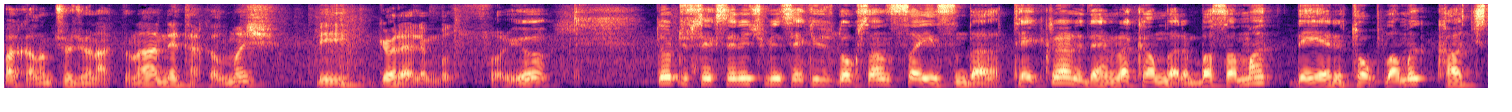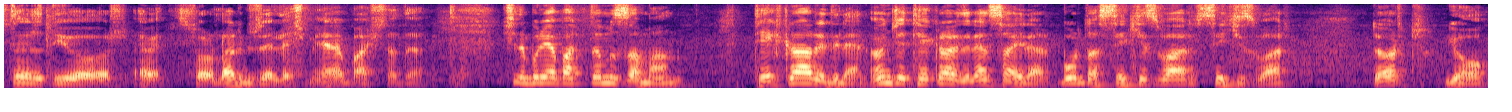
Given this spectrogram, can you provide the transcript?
Bakalım çocuğun aklına ne takılmış? Bir görelim bu soruyu. 483.890 sayısında tekrar eden rakamların basamak değeri toplamı kaçtır diyor. Evet sorular güzelleşmeye başladı. Şimdi buraya baktığımız zaman tekrar edilen, önce tekrar edilen sayılar. Burada 8 var, 8 var. 4 yok.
